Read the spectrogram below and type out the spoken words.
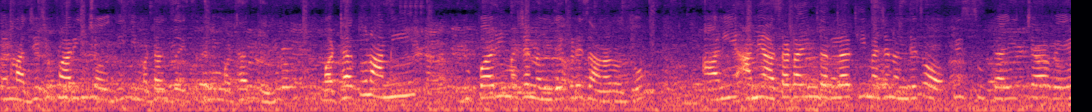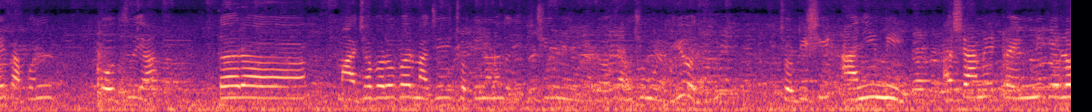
तर माझी अशी फार इच्छा होती की मठात जायचं तर मी मठात गेली. मठातून आम्ही दुपारी माझ्या नंदेकडे जाणार होतो. आणि आम्ही असा टाईम धरला की माझ्या नंदेचं ऑफिस सुटायच्या वेळेस आपण पोचूया तर माझ्याबरोबर माझी छोटी नणंद होती तिची त्यांची मुलगी होती. छोटीशी आणि मी अशा आम्ही ट्रेननी गेलो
